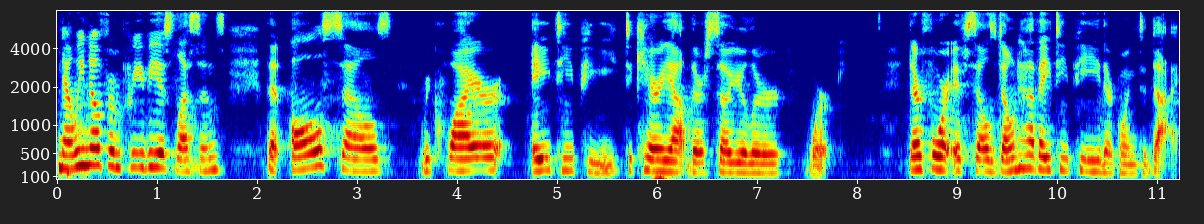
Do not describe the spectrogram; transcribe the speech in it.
Now we know from previous lessons that all cells require ATP to carry out their cellular work. Therefore, if cells don't have ATP, they're going to die.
